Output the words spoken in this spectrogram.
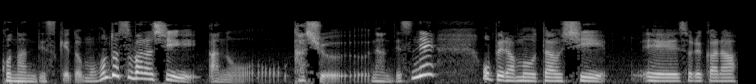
子なんですけども、本当素晴らしい、あの、歌手なんですね。オペラも歌うし、えー、それから、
